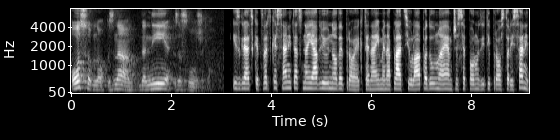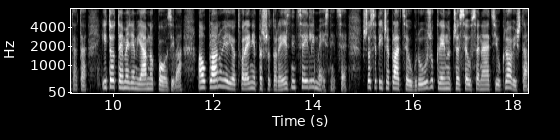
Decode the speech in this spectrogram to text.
osobno znam da nije zaslužila. Iz gradske tvrtke Sanitat najavljuju nove projekte. Naime, na placi u Lapadu najam će se ponuditi prostori Sanitata i to temeljem javnog poziva, a u planu je i otvorenje pršutoreznice ili mesnice. Što se tiče place u Gružu, krenut će se u sanaciju krovišta,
